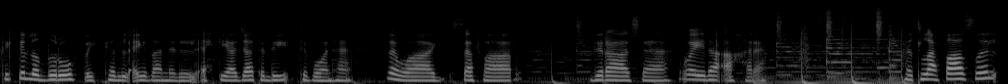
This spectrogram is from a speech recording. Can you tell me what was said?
في كل الظروف في كل أيضا الاحتياجات اللي تبونها زواج سفر دراسة وإلى آخره. نطلع فاصل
